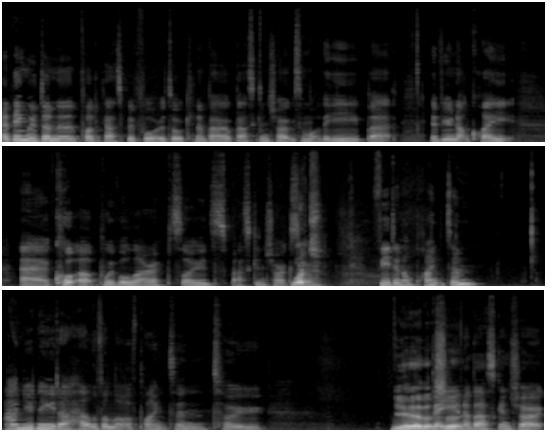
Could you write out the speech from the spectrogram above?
I think we've done a podcast before talking about basking sharks and what they eat. But if you're not quite uh, caught up with all our episodes, basking sharks What? are feeding on plankton, and you need a hell of a lot of plankton to Yeah, that's bait it. in a basking shark,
